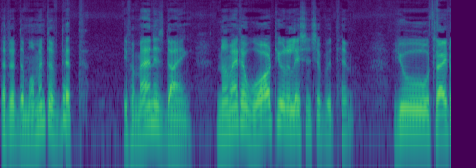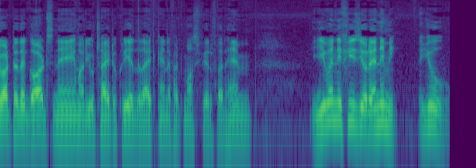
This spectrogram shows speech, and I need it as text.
that at the moment of death, if a man is dying, no matter what your relationship with him, you try to utter the God's name or you try to create the right kind of atmosphere for him, even if he's your enemy, you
